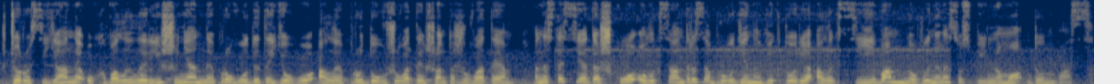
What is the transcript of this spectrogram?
що росіяни ухвалили рішення не проводити його, але продовжувати шантажувати. Анастасія Дашко, Олександр Забродін, Вікторія Алексієва. Новини на Суспільному. Донбас.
